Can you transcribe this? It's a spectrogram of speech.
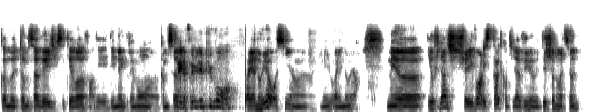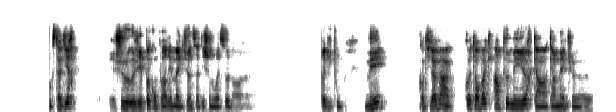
comme Tom Savage, etc. Enfin, des, des mecs vraiment euh, comme ça. Ah, il a eu les plus grands. Hein. Ryan Hoyer aussi, hein. il a eu Ryan Hoyer. Mais, euh, et au final, je suis allé voir les stats quand il a vu Deshaun Watson. Donc, c'est-à-dire, je n'ai pas comparé Mike Jones à Deshaun Watson. hein. Pas du tout. Mais quand il avait un quarterback un peu meilleur qu'un qu'un mec euh,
